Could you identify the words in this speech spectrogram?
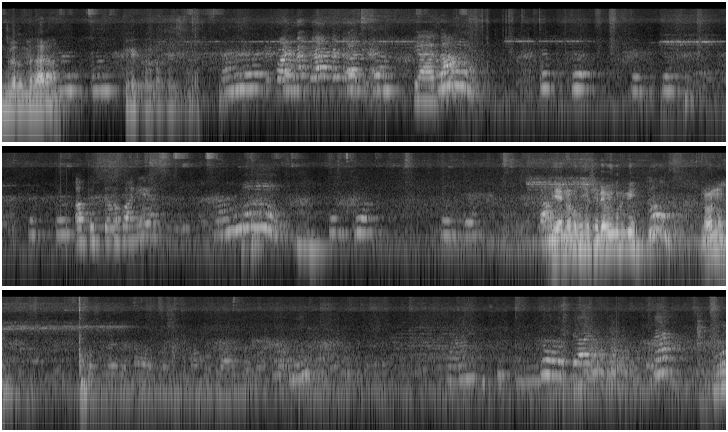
धुंधला धुंधला सारा क्लिक कर दो अब इस जगह पानी है ये नोनू को चले बिल्कुल भी नोनू वो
